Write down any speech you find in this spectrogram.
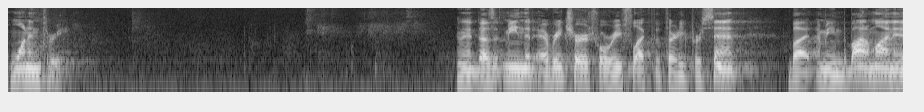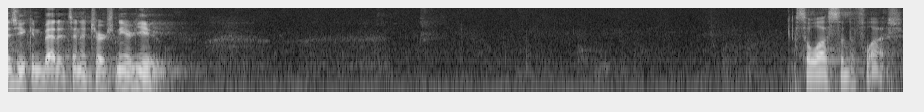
One in three. And it doesn't mean that every church will reflect the 30%, but I mean, the bottom line is you can bet it's in a church near you. It's the lust of the flesh.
